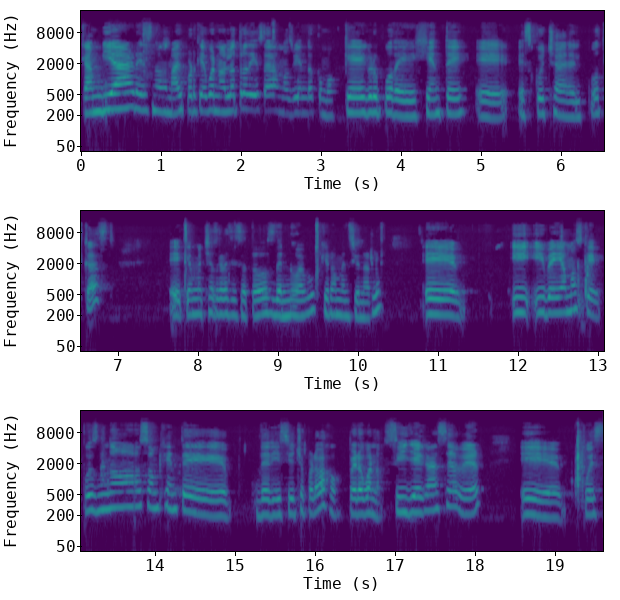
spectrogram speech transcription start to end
cambiar es normal porque, bueno, el otro día estábamos viendo como qué grupo de gente eh, escucha el podcast, eh, que muchas gracias a todos de nuevo, quiero mencionarlo. Y, y veíamos que pues no son gente de 18 para abajo, pero bueno, si llegase a ver, eh, pues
